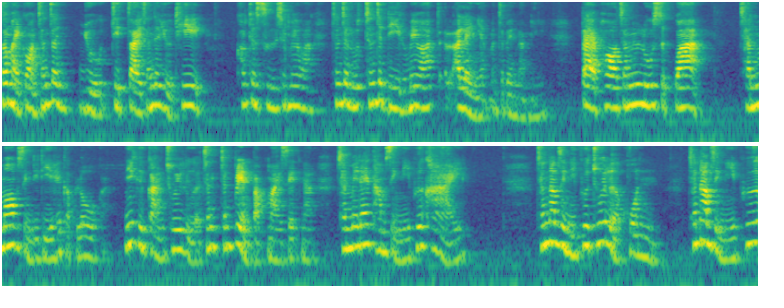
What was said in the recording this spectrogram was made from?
สมัยก่อนฉันจะอยู่จิตใจ ฉันจะอยู่ที่เขาจะซื้อฉันไหมวะฉันจะรู้ฉันจะดีหรือไม่วะอะไรเงี้ยมันจะเป็นแบบนี้ แต่พอฉันรู้สึกว่าฉันมอบสิ่งดีๆ ให้กับโลกนี่คือการช่วยเหลือฉันฉันเปลี่ยนปรับ mindset นะฉันไม่ได้ทำสิ่งนี้เพื่อขาย ฉันทำสิ่งนี้เพื่อช่วยเหลือคน ฉันทำสิ่งนี้เพื่อ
